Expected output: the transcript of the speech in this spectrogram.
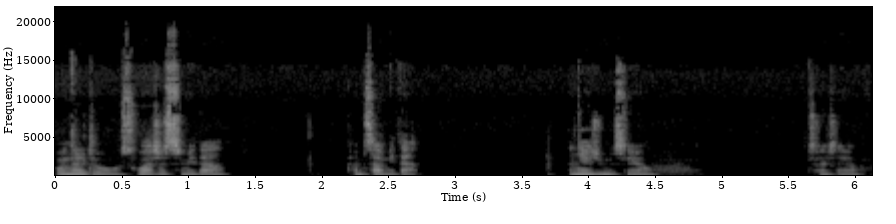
오늘도 수고하셨습니다. 감사합니다. 안녕히 주무세요. 잘 자요.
